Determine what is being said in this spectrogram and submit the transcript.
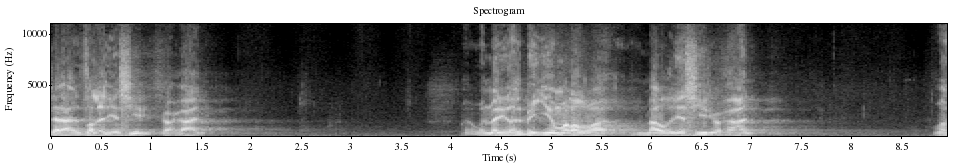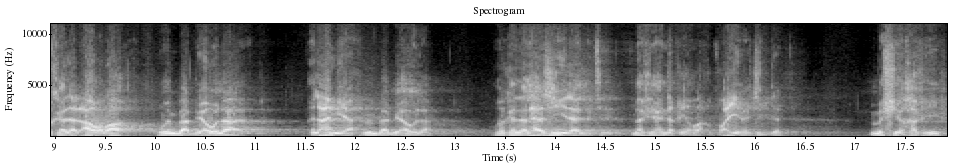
دل على الضلع اليسير يعفى عنه. والمريضة البين مرضها المرض اليسير يعفى عنه. وهكذا العورة ومن باب أولى العمياء من باب أولى وهكذا الهزيلة التي ما فيها نقية ضعيفة جدا. مشي خفيف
